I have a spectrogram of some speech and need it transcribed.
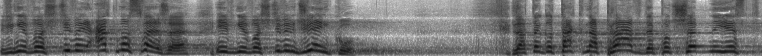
w niewłaściwej atmosferze i w niewłaściwym dźwięku. Dlatego tak naprawdę potrzebny jest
